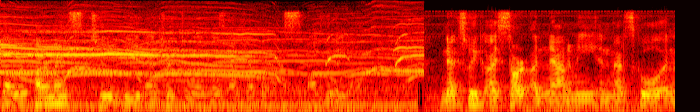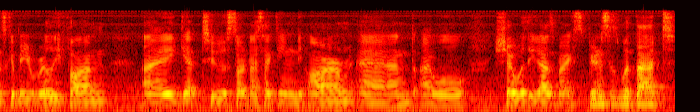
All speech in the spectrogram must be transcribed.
the requirements to be entered to win those MCAT books. On the video. Next week I start anatomy in med school and it's gonna be really fun. I get to start dissecting the arm and I will share with you guys my experiences with that.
